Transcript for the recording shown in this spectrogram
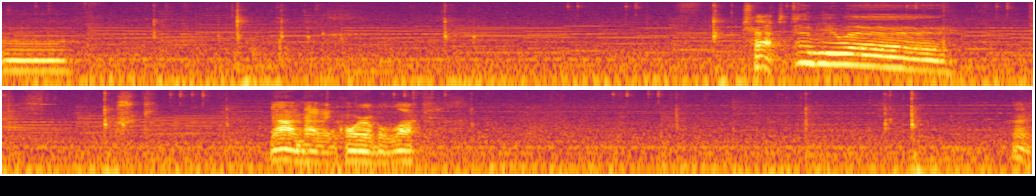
Mm. Trapped everywhere. Now I'm having horrible luck. Alright.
